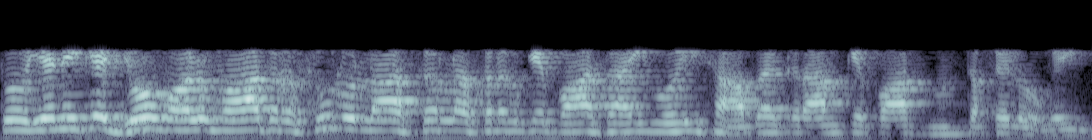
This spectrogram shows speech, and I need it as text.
تو یعنی کہ جو معلومات رسول اللہ صلی اللہ علیہ وسلم کے پاس آئی، وہی صحابہ کرام کے پاس منتقل ہو گئی۔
